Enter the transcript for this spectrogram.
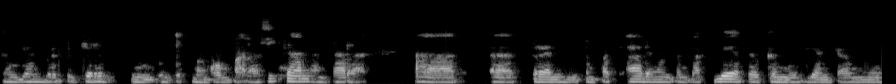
kemudian berpikir untuk mengkomparasikan antara uh, uh, tren di tempat A dengan tempat B atau kemudian kamu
